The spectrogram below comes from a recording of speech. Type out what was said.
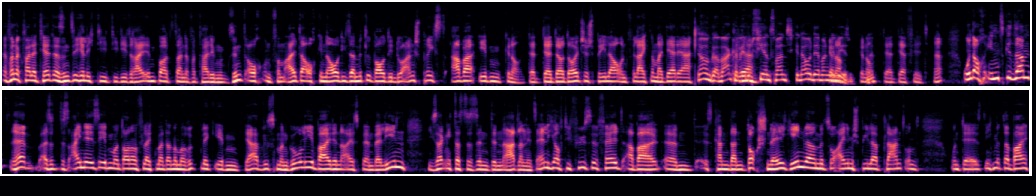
Von der Qualität her sind sicherlich die, die, die drei Imports deiner Verteidigung sind auch und vom Alter auch genau dieser Mittelbau, den du ansprichst, aber eben, genau, der, der, der deutsche Spieler und vielleicht nochmal der, der. Ja, und Gawaka wäre mit 24 genau der Mann genau, gewesen. Genau, ne? der, der fehlt. Ja. Und auch insgesamt, ja, also das eine ist eben, und auch noch vielleicht mal dann nochmal Rückblick eben, ja, Wisman Gurli bei den Eisbären Berlin. Ich sage nicht, dass das in den Adlern jetzt ähnlich auf die Füße fällt, aber ähm, es kann dann doch schnell gehen, wenn man mit so einem Spieler plant und, und der ist nicht mit dabei.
